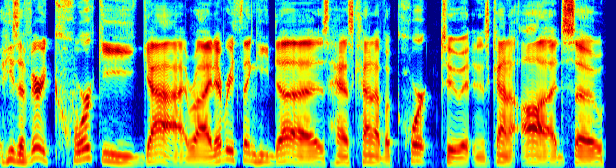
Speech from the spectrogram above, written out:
he's a very quirky guy, right? Everything he does has kind of a quirk to it, and it's kind of odd. So,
